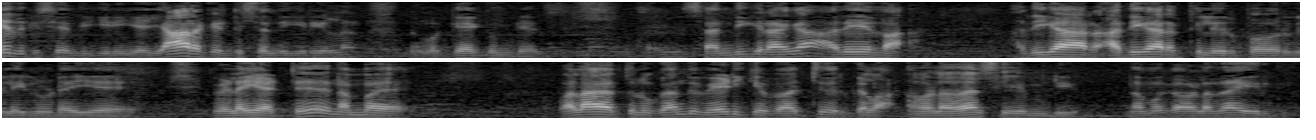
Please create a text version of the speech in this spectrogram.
எதுக்கு சந்திக்கிறீங்க? யாரை கட்டி சந்திக்கிறீங்களா? நம்ம கேட்க முடியாது. சந்திக்கிறாங்க அதே தான் அதிகார அதிகாரத்தில் இருப்பவர்களினுடைய விளையாட்டு நம்ம வளாகத்தில் உட்காந்து வேடிக்கை பார்த்து இருக்கலாம். அவ்வளோதான் செய்ய முடியும். நமக்கு அவ்வளோதான் இருக்குது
